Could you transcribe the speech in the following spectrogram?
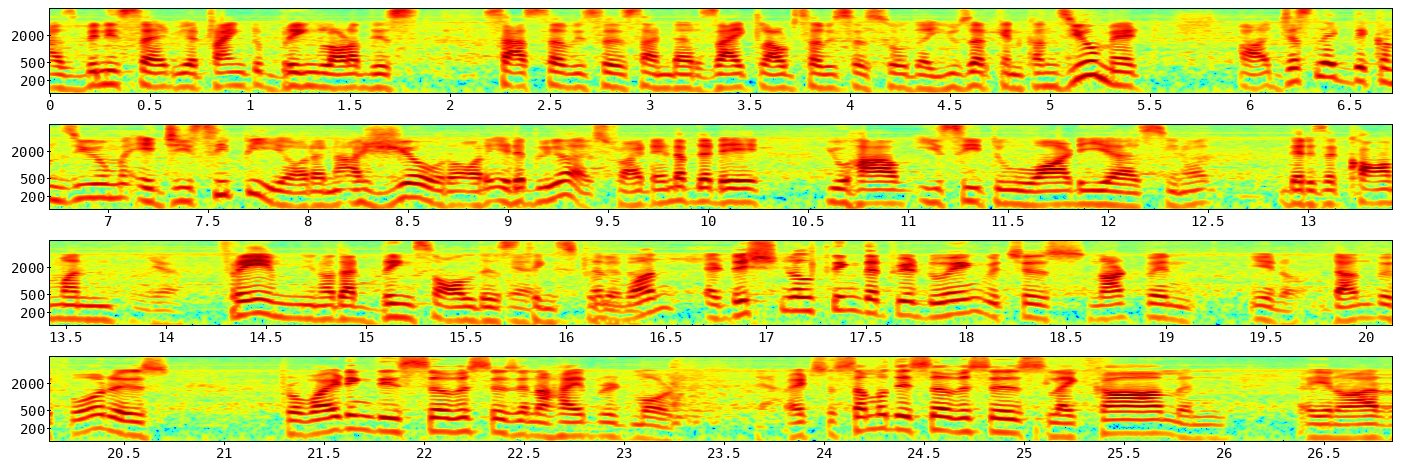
as Binny said, we are trying to bring a lot of these SaaS services under Xi Cloud Services so the user can consume it uh, just like they consume a GCP or an Azure or AWS, right? End of the day, you have EC2, RDS, you know, there is a common yeah. frame you know, that brings all these things together. And one additional thing that we're doing, which has not been you know, done before, is providing these services in a hybrid mode. Yeah. Right? So some of these services like Calm and you know, our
